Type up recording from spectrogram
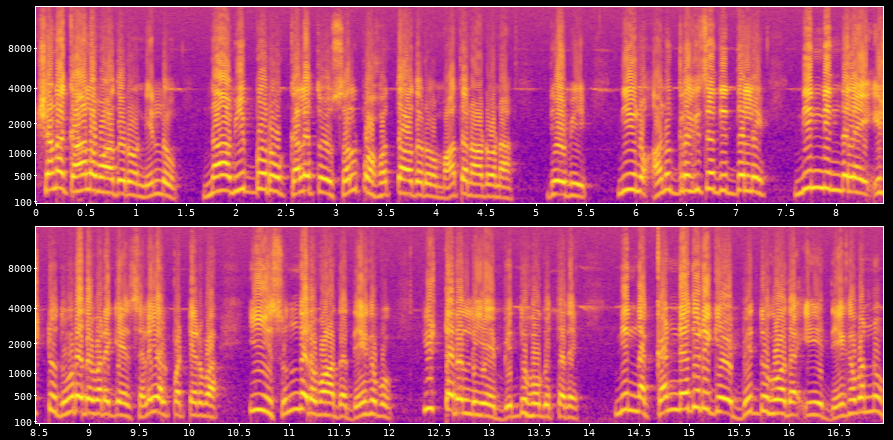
ಕ್ಷಣಕಾಲವಾದರೂ ನಿಲ್ಲು. ನಾವಿಬ್ಬರೂ ಕಲೆತು ಸ್ವಲ್ಪ ಹೊತ್ತಾದರೂ ಮಾತನಾಡೋಣ. ದೇವಿ, ನೀನು ಅನುಗ್ರಹಿಸದಿದ್ದಲ್ಲಿ ನಿನ್ನಿಂದಲೇ ಇಷ್ಟು ದೂರದವರೆಗೆ ಸೆಳೆಯಲ್ಪಟ್ಟಿರುವ ಈ ಸುಂದರವಾದ ದೇಹವು ಇಷ್ಟರಲ್ಲಿಯೇ ಬಿದ್ದು ಹೋಗುತ್ತದೆ. ನಿನ್ನ ಕಣ್ಣೆದುರಿಗೆ ಬಿದ್ದು ಹೋದ ಈ ದೇಹವನ್ನು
